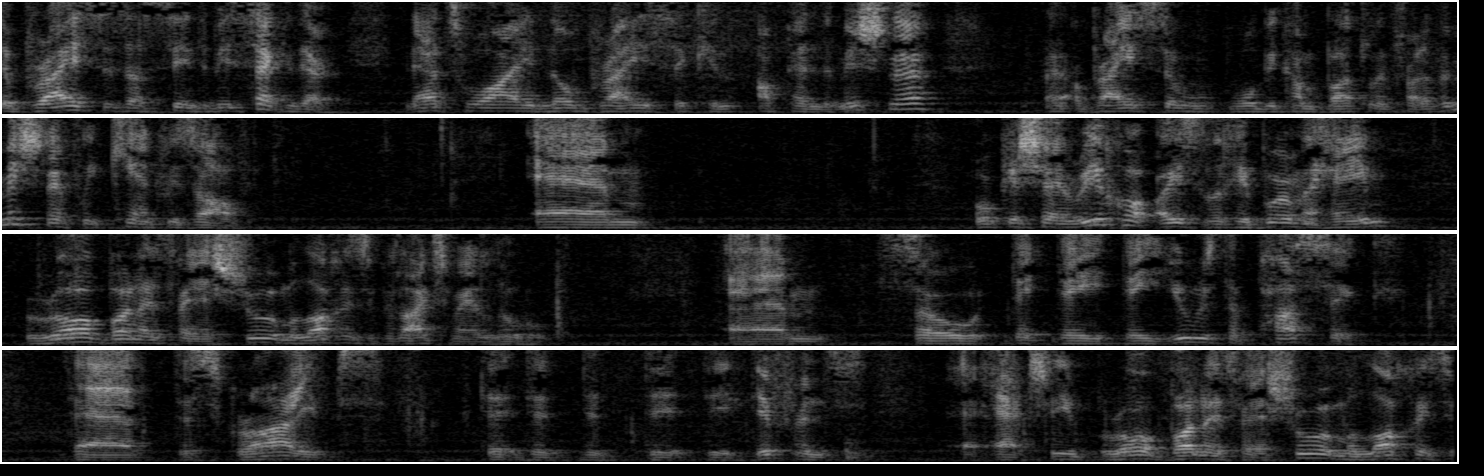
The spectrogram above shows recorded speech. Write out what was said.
The Brises are seen to be secondary. That's why no Brisa can upend the Mishnah. A Brisa will become bottle in front of a Mishnah if we can't resolve it. Um, um, so they, they, they use the pasuk that describes the, the, the, the, the difference. Actually, raw bonas ve'ashur malachis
